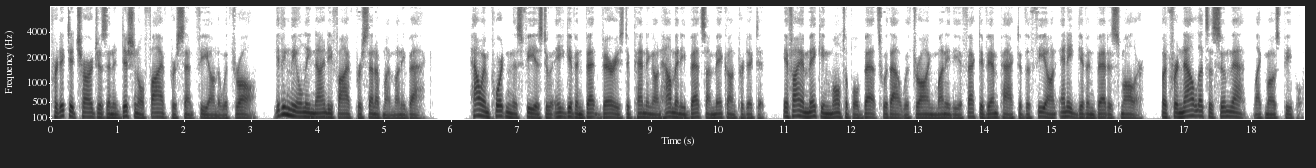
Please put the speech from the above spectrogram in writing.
Predictit charges an additional 5% fee on the withdrawal, giving me only 95% of my money back. How important this fee is to a given bet varies depending on how many bets I make on PredictIt. If I am making multiple bets without withdrawing money, the effective impact of the fee on any given bet is smaller, but for now let's assume that, like most people,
